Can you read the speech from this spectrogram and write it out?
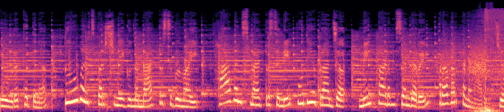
ഉറക്കത്തിന് തൂവൽ സ്പർശമേകുന്ന മാട്രസുകളുമായി ഹാവൻസ് മാട്രസിന്റെ പുതിയ ബ്രാഞ്ച് മേപ്പാടം സെന്ററിൽ പ്രവർത്തനം ആരംഭിച്ചു.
